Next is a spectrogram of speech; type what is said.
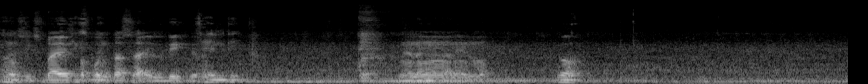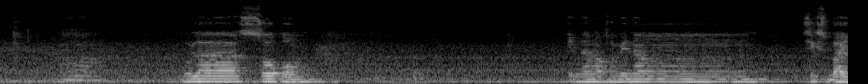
Ah, Ng 6 by six papunta sa LD. Sa LD. Yan ang yun mo. Go. Ah, mula Socom, inano kami ng 6 by.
